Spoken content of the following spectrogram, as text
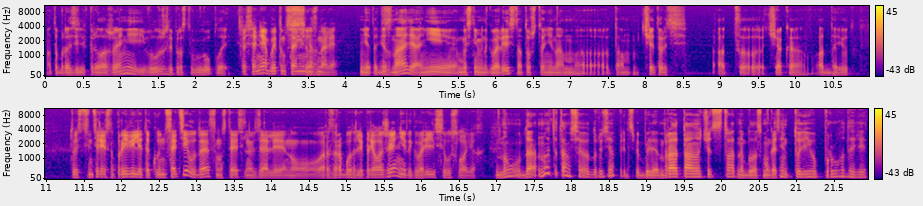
отобразили в приложении и выложили просто в Google Play. То есть они об этом сами Все. не знали? Нет, они знали, они, мы с ними договорились на то, что они нам э, там четверть от э, чека отдают. То есть, интересно, проявили такую инициативу, да, самостоятельно взяли, ну, разработали приложение и договорились о условиях? Ну, да, ну, это там все друзья, в принципе, были. Правда, там что-то странное было с магазином, то ли его продали,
